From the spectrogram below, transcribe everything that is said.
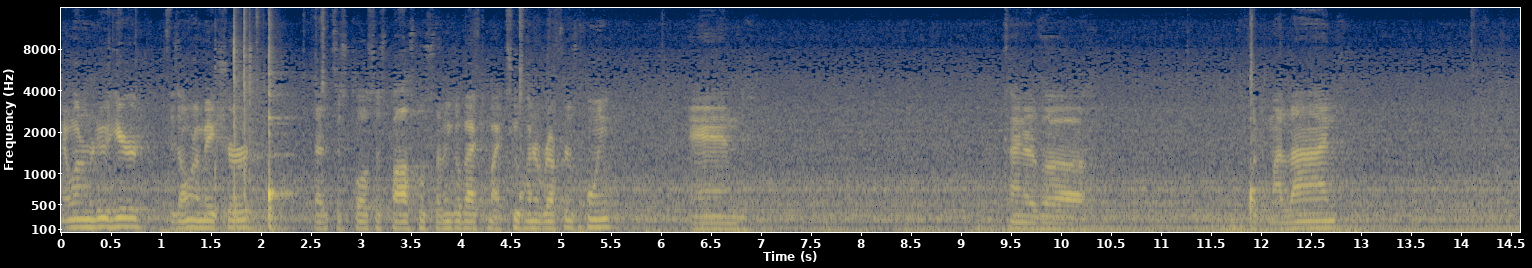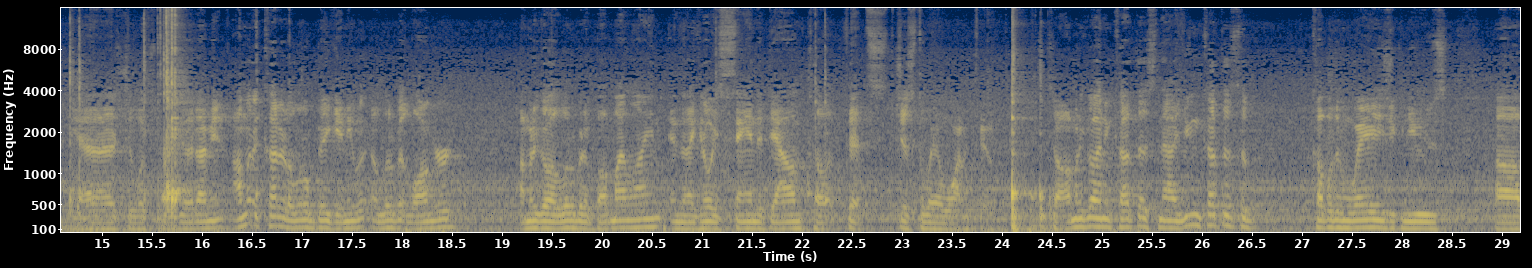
And what I'm gonna do here is I wanna make sure that it's as close as possible. So let me go back to my 200 reference point and kind of uh, look at my line. Yeah, that actually looks pretty good. I mean, I'm gonna cut it a little big anyway, a little bit longer. I'm gonna go a little bit above my line and then I can always sand it down until it fits just the way I want it to. So I'm gonna go ahead and cut this. Now you can cut this a couple different ways. You can use uh,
